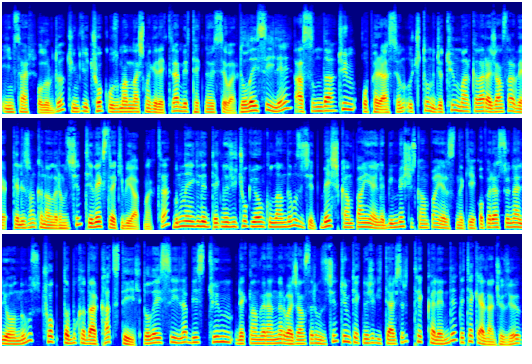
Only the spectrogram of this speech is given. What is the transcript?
iyimser olurdu. Çünkü çok uzmanlaşma gerektiren bir teknolojisi var. Dolayısıyla aslında tüm operasyonu uçtan uca tüm markalar, ajanslar ve televizyon kanallarımız için TV Extra ekibi yapmakta. Bununla ilgili teknolojiyi çok yoğun kullandığımız için 5 kampanya ile 1500 kampanya arasındaki operasyonel yoğunluğumuz çok da bu kadar kat değil. Dolayısıyla biz tüm reklam verenler ve ajanslarımız için tüm teknolojik ihtiyaçları tek kalemde ve tek elden çözüyor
